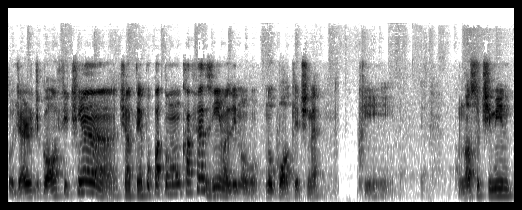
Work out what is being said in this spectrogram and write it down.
o Jared Goff tinha, tinha tempo para tomar um cafezinho ali no, no pocket, né? E nosso time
